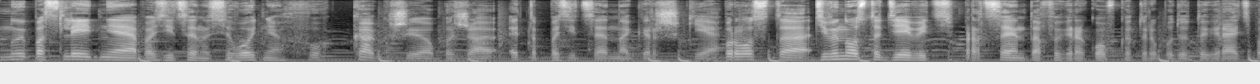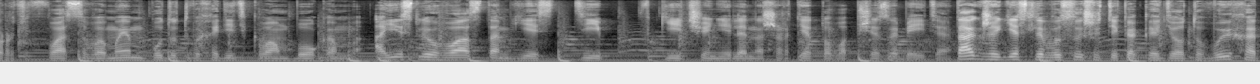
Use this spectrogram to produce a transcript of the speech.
Ну и последняя позиция на сегодня. Фу, как же я обожаю. Это позиция на горшке. Просто 99% игроков, которые будут играть против вас в ММ, будут выходить к вам боком. А если у вас там есть тип в китчене или на шарте, то вообще забейте. Также, если вы слышите, как идет выход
